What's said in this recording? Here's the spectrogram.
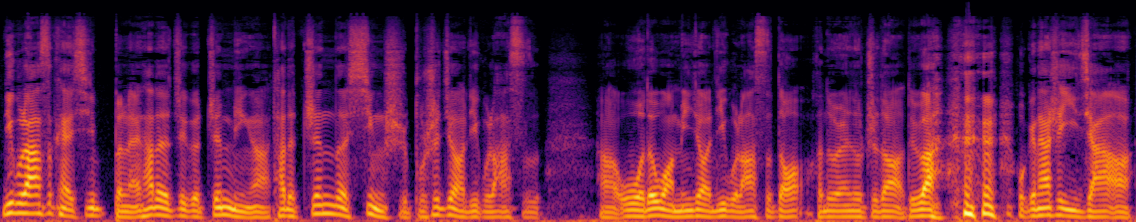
尼古拉斯凯奇本来他的这个真名啊，他的真的姓氏不是叫尼古拉斯啊，我的网名叫尼古拉斯刀，很多人都知道，对吧？我跟他是一家啊。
